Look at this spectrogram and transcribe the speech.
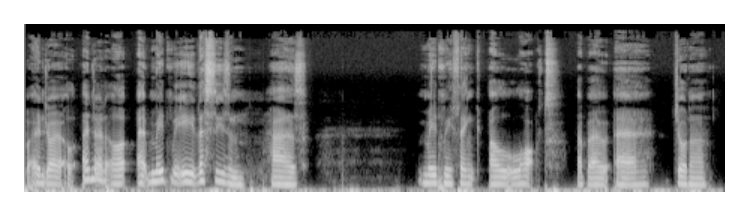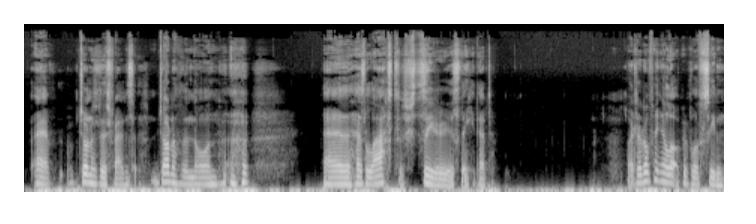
but I enjoy it. A lot. I enjoyed it a lot. It made me. This season has made me think a lot about uh, Jonah, uh, Jonathan's friends, Jonathan Nolan, uh, his last series that he did, which I don't think a lot of people have seen,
